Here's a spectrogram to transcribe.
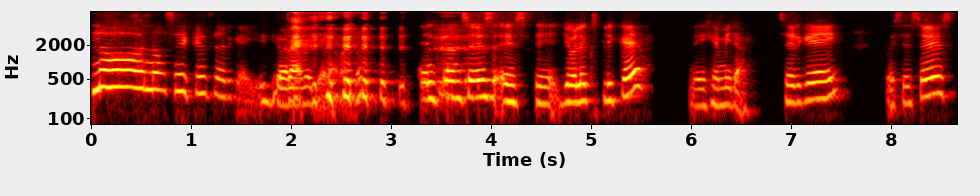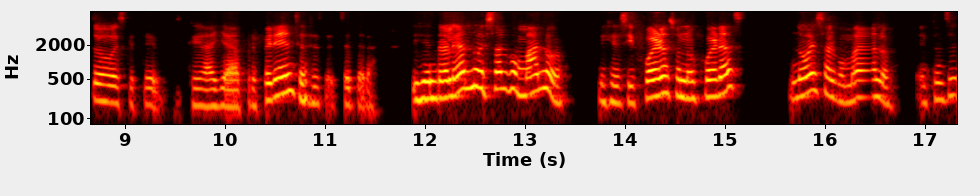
No, no sé qué ser gay. Y lloraba, lloraba. Entonces este, yo le expliqué, le dije, mira, ser gay, pues es esto, es que, te, que haya preferencias, etcétera. Dije, en realidad no es algo malo. Dije, si fueras o no fueras, no es algo malo. Entonces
